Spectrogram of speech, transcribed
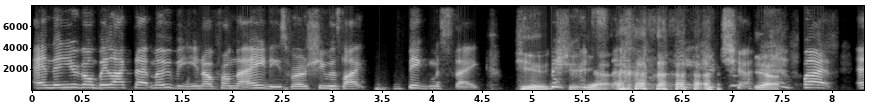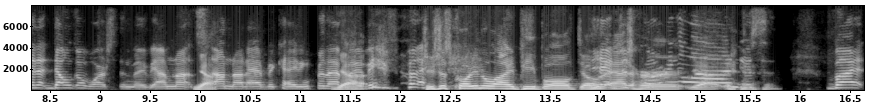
And then you're going to be like that movie, you know, from the 80s where she was like, big mistake. Huge. Big yeah. Huge. yeah. But, and it don't go watch the movie. I'm not, yeah. I'm not advocating for that yeah. movie. But, She's just quoting the line, people. Don't yeah, at her. Line, yeah. Just, but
